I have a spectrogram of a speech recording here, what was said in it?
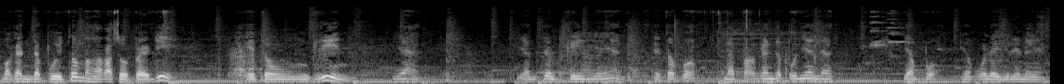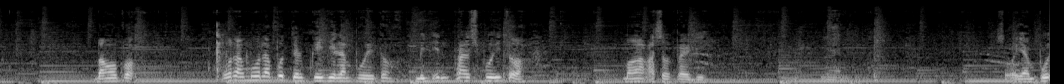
Maganda po ito mga ka-super D. Itong green. Yan. Yan 12K niya yan. Ito po. Napakaganda po niyan. Yan. Yan po. Yung kulay green na yan. Bango po. Murang-mura po. 12KD lang po ito. Made in France po ito. Mga ka-super D. Yan. So, yan po.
